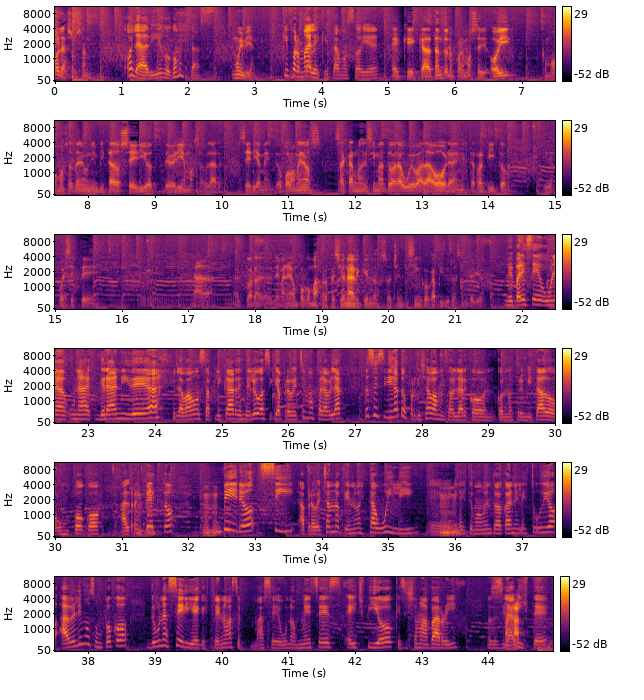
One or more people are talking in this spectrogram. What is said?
Hola, Susan. Hola, Diego, ¿cómo estás? Muy bien. Qué formales que estamos hoy, ¿eh? Es que cada tanto nos ponemos serios. Hoy, como vamos a tener un invitado serio, deberíamos hablar seriamente. O por lo menos sacarnos de encima toda la huevada ahora, en este ratito. Y después, este. Actuar de manera un poco más profesional que en los 85 capítulos anteriores. Me parece una, una gran idea, la vamos a aplicar desde luego, así que aprovechemos para hablar, no sé si de gatos, porque ya vamos a hablar con, con nuestro invitado un poco al respecto. Pero sí, aprovechando que no está Willy eh, en este momento acá en el estudio, hablemos un poco de una serie que estrenó hace, hace unos meses HBO que se llama Barry. No sé si la viste.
